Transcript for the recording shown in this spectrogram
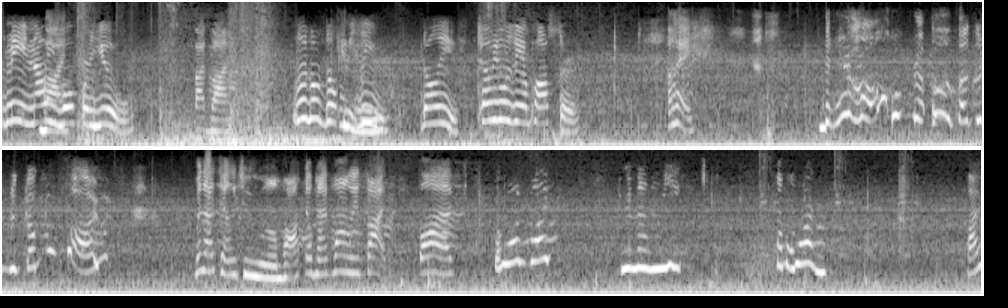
was me. Now Bye. he vote for you. Bye bye. No, no, don't leave. Don't leave. Tell me who's the imposter. Okay. But no, I couldn't come to five. When I tell you to um, imposter, my phone is five. Five. Number one, five. Remember me. Number one. Five.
